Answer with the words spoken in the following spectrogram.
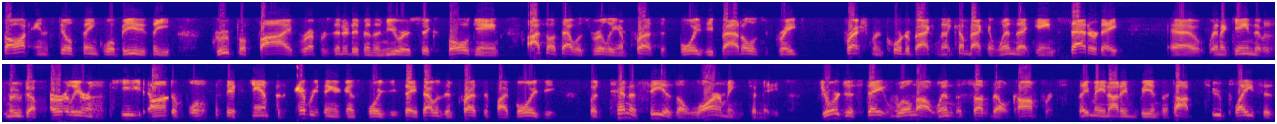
thought and still think will be the group of five representative in the New Year's Six bowl game, I thought that was really impressive. Boise battles great freshman quarterback, and they come back and win that game Saturday uh, in a game that was moved up earlier in the heat onto Florida State's campus. Everything against Boise State that was impressive by Boise but Tennessee is alarming to me. Georgia State will not win the Sun Belt Conference. They may not even be in the top two places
